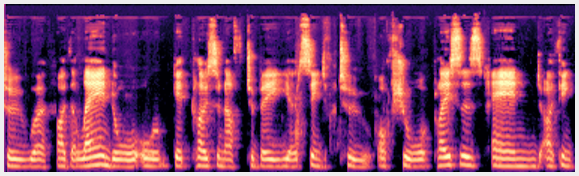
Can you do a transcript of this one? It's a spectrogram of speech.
to uh, either land or, or get close enough to be uh, sent to offshore places. And I think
